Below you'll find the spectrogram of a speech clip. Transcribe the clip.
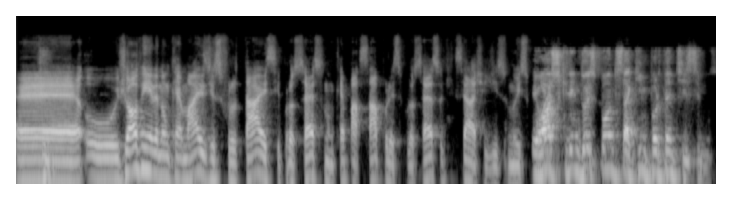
É, o jovem ele não quer mais desfrutar esse processo, não quer passar por esse processo. O que você acha disso no esporte? Eu acho que tem dois pontos aqui importantíssimos.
